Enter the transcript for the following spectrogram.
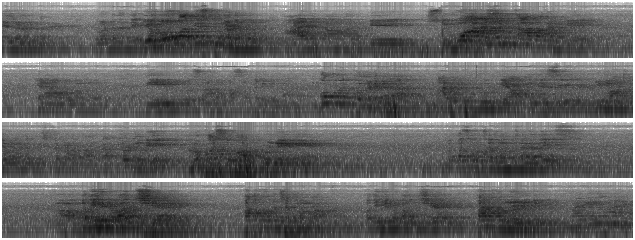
చేశాడంట. ఏమంటదంటే యహోవా తీసుకున్నాడు. ఆయన నామానికి వారసుడు కావాలంటే కేవలం దేవుడితో సహవాసం కలిగి ఉండాలి ఇంకొక వ్యక్తి ఉన్నాడు కదా ఆ వ్యక్తి ఇప్పుడు జ్ఞాపకం చేసి ఈ మాటలు ఎవరైనా ఇష్టపడతా ఉంటారు. చూడండి లూకస్ వార్తలోనే లూకస్ వార్త చదవండి సార్ అది. పదిహేనవ అధ్యాయం పదకొండు చదవమ్మా. పదిహేనవ అధ్యాయం పదకొండు నుండి. మరియు ఆయన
